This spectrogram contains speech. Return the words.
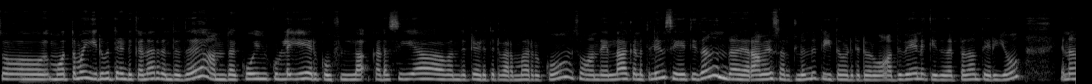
ஸோ மொத்தமாக இருபத்தி ரெண்டு கிணறு இருந்தது. அந்த கோயிலுக்குள்ளேயே இருக்கும் ஃபுல்லாக கடைசியாக வந்துட்டு எடுத்துகிட்டு வர மாதிரி இருக்கும். ஸோ அந்த எல்லா கிணத்துலையும் சேர்த்து தான் அந்த ராமேஸ்வரத்துலேருந்து தீர்த்தம் எடுத்துகிட்டு வருவோம். அதுவே எனக்கு இது இப்போ தான் தெரியும். ஏன்னா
